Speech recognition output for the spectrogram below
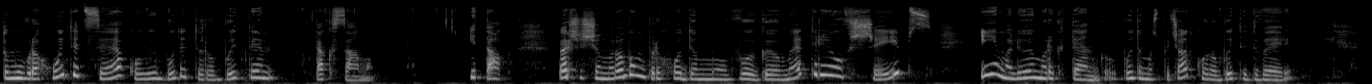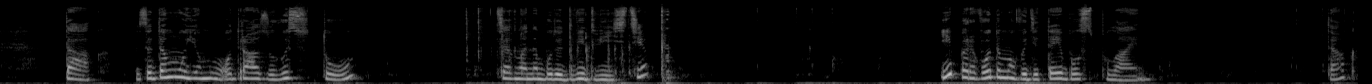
Тому врахуйте це, коли будете робити так само. І так, перше, що ми робимо, переходимо в геометрію, в Shapes і малюємо Rectangle. Будемо спочатку робити двері. Так, задамо йому одразу висоту. Це в мене буде 2200. І переводимо в Editable Spline. Так.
